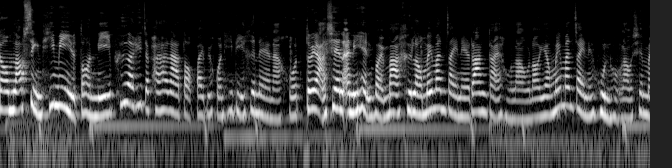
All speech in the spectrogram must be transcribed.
ยอมรับสิ่งที่มีอยู่ตอนนี้เพื่อที่จะพัฒนาต่อไปเป็นคนที่ดีขึ้นในอนาคต ตัวอย่างเช่น อันนี้เห็นบ่อยมากคือเราไม่มั่นใจในร่างกายของเรา เรายังไม่มั่นใจในหุ่นของเราใช่ไหม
